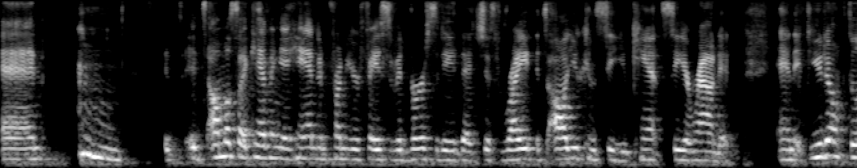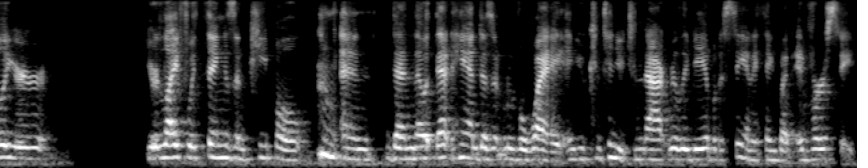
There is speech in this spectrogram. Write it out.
And it's, it's almost like having a hand in front of your face of adversity that's just right. It's all you can see. You can't see around it. And if you don't fill your your life with things and people, and then that hand doesn't move away, and you continue to not really be able to see anything but adversity.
